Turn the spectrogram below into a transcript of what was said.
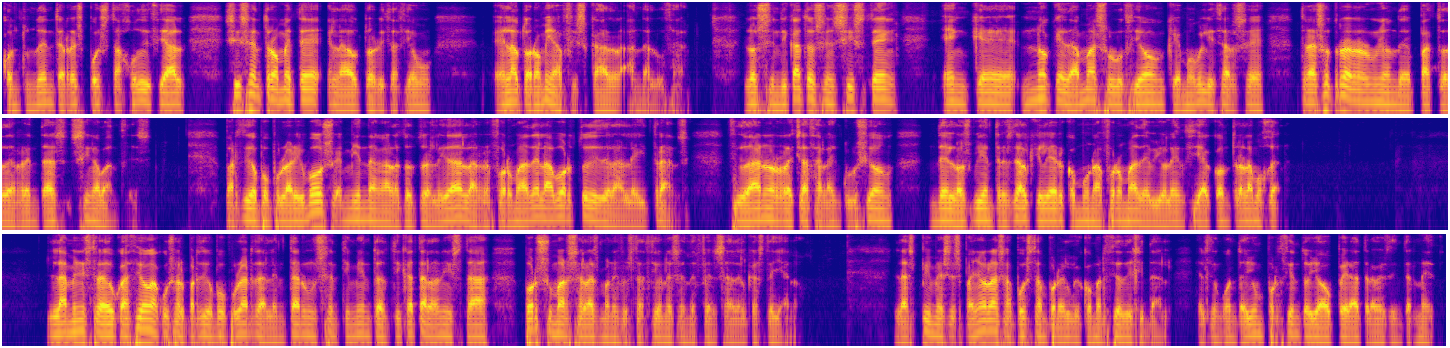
contundente respuesta judicial si se entromete en la autorización en la autonomía fiscal andaluza. Los sindicatos insisten en que no queda más solución que movilizarse tras otra reunión de pacto de rentas sin avances. Partido Popular y Vox enmiendan a la totalidad la reforma del aborto y de la ley trans. Ciudadanos rechaza la inclusión de los vientres de alquiler como una forma de violencia contra la mujer. La ministra de Educación acusa al Partido Popular de alentar un sentimiento anticatalanista por sumarse a las manifestaciones en defensa del castellano. Las pymes españolas apuestan por el comercio digital. El 51% ya opera a través de Internet.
